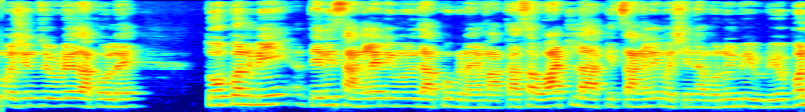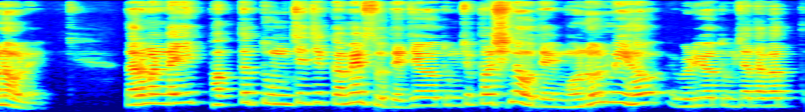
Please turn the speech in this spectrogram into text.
मशीनचा व्हिडिओ दाखवलाय. तो पण मी त्यांनी सांगल्याने म्हणून दाखवूक नाही. माका असा वाटला की चांगली मशीन आहे म्हणून मी व्हिडिओ बनवले तर मंडळी फक्त तुमचे जे कमेंट्स होते जे तुमचे प्रश्न होते म्हणून मी हो व्हिडिओ तुमच्या तगत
